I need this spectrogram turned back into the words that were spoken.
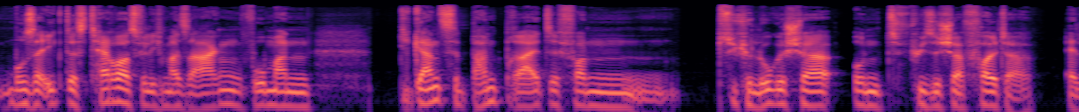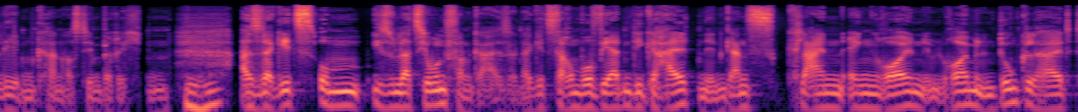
Mosaik des Terrors, will ich mal sagen, wo man die ganze Bandbreite von psychologischer und physischer Folter erleben kann aus den Berichten. Mhm. Also da geht es um Isolation von Geiseln. Da geht es darum, wo werden die gehalten? In ganz kleinen, engen Räumen, in Räumen in Dunkelheit,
